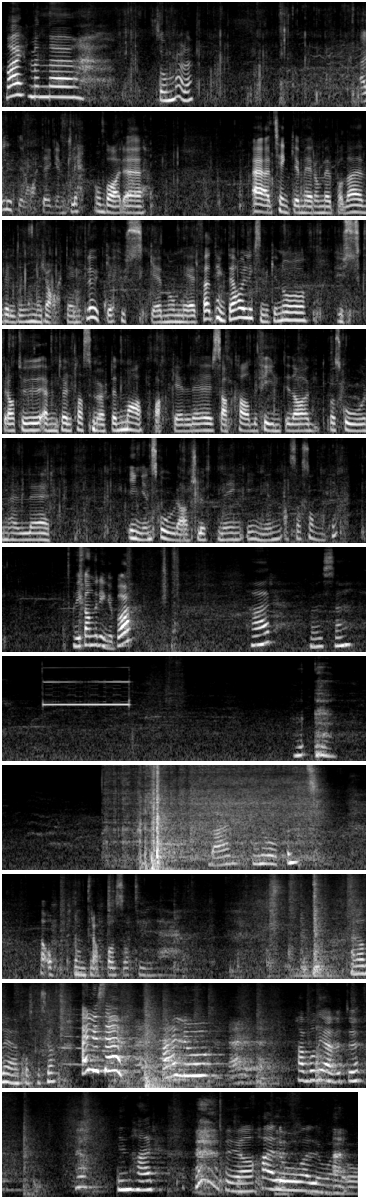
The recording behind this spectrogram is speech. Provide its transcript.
Nei, men eh, sånn var det. Det er litt rart, egentlig, å bare Jeg tenker mer og mer på det. Det er veldig sånn rart, egentlig, å ikke huske noe mer. For jeg tenkte jeg har liksom ikke noe husk fra at hun eventuelt har smurt en matpakke eller sagt ha det fint i dag på skolen, eller ingen skoleavslutning, ingen Altså sånne ting. Vi kan ringe på. Her. Skal vi se. Der er det åpent. Det er opp den trappa også til Her hadde jeg postkassa. Hei, Lise! Hallo! Her bodde jeg, vet du. Ja, inn her. Ja, hallo, hallo, hallo.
